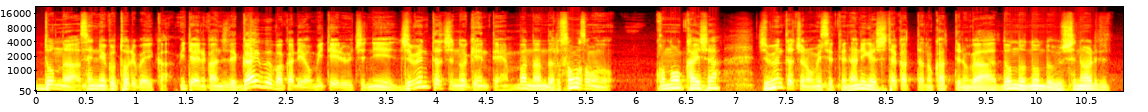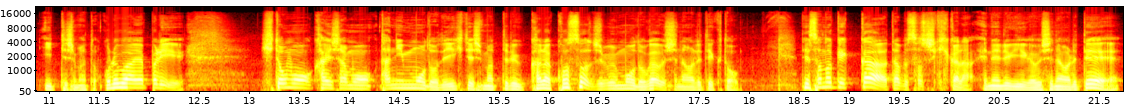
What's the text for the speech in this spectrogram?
どんな戦略を取ればいいかみたいな感じで外部ばかりを見ているうちに自分たちの原点、まあ、なんだろうそもそものこの会社自分たちのお店って何がしたかったのかっていうのがどんどんどんどん失われていってしまうと。これはやっぱり人も会社も他人モードで生きてしまってるからこそ自分モードが失われていくと。でその結果多分組織からエネルギーが失われて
